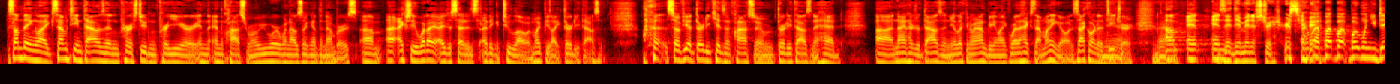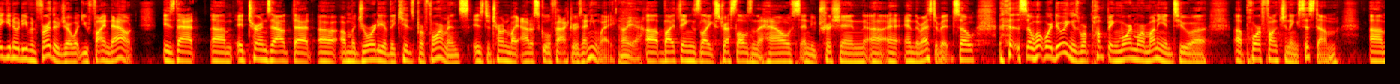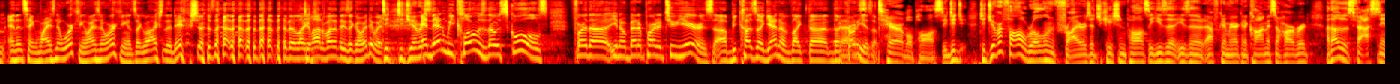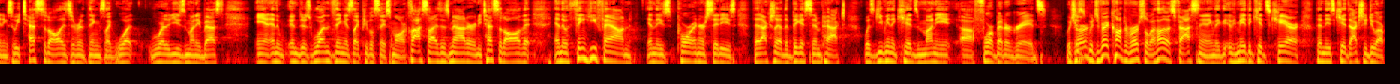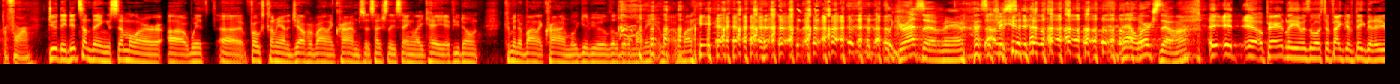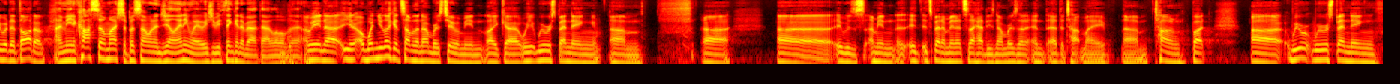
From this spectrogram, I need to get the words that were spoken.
something like seventeen thousand per student per year in the, in the classroom. Where we were when I was looking at the numbers. Um, actually, what I, I just said is I think it's too low. It might be like thirty thousand. so if you had thirty kids in a classroom, thirty thousand a head, uh, nine hundred thousand, you're looking around being like, where the heck's that money going? It's not going to the teacher. Um, and and the, the administrators, right? but, but but but when you dig into it even further, Joe, what you find out is that um, it turns out that uh, a majority of the kids' performance is determined by out of school factors anyway. Oh, yeah. uh, by things like stress levels in the house and nutrition uh, and- and the rest of it. So so what we're doing is we're pumping more and more money into a, a poor functioning system. Um, and then saying, why isn't it working? Why isn't it working? It's like, well, actually, the data shows that, that, that, that there are like a lot of other things that go into it. Did- did you ever And s- then we closed those schools for the you know better part of two years uh, because again of like the the That cronyism. Terrible policy. Did you did you ever follow Roland Fryer's education policy? He's a he's an African American economist at Harvard. I thought it was fascinating. So he tested all these different things, like what where to use the money best. And, and and there's one thing is like people say smaller class sizes matter, and he tested all of it. And the thing he found in these poor inner cities that actually had the biggest impact was giving the kids money uh, for better grades. Which is which is very controversial, but I thought it was fascinating. Like, if you made the kids care, then these kids actually do outperform. Dude, they did something similar uh, with uh, folks coming out of jail for violent crimes, essentially saying like, "Hey, if you don't commit a violent crime, we'll give you a little bit of money." m- money. That's aggressive, man. I mean, that works though, huh? it, it, it- apparently it was the most effective thing that anyone had thought of. I mean, it costs so much to put someone in jail anyway. We should be thinking about that a little bit. I mean, uh, you know, when you look at some of the numbers too, I mean, like uh, we we were spending. Um, uh, uh, it was. I mean, it, it's been a minute since I had these numbers at at the top of my um, tongue, but uh, we were we were spending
